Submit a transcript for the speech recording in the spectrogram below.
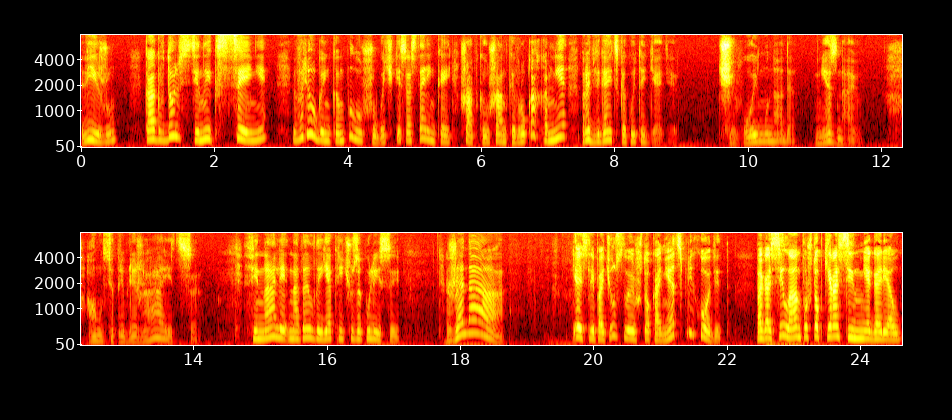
вижу, как вдоль стены к сцене в легоньком полушубочке со старенькой шапкой-ушанкой в руках ко мне продвигается какой-то дядя. Чего ему надо? Не знаю. А он все приближается. В финале новеллы я кричу за кулисы. «Жена! Если почувствуешь, что конец приходит, погаси лампу, чтоб керосин не горел!»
